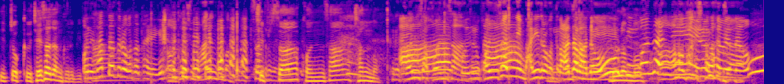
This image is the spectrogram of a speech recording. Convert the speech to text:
이쪽 그 제사장 그룹이고, 언니 사자 들어가서 다 얘기해. 어, 대충 아는 거막. 집사, 권사, 장로. 그래, 권사, 아, 권사. 권사. 그리고 권사님 많이 들어갔다. 맞아, 맞아. 권사님. 오, 물론 뭐- 김권사님. 아, 맞아, 이러면서 맞아. 맨날, 오, 권사님.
